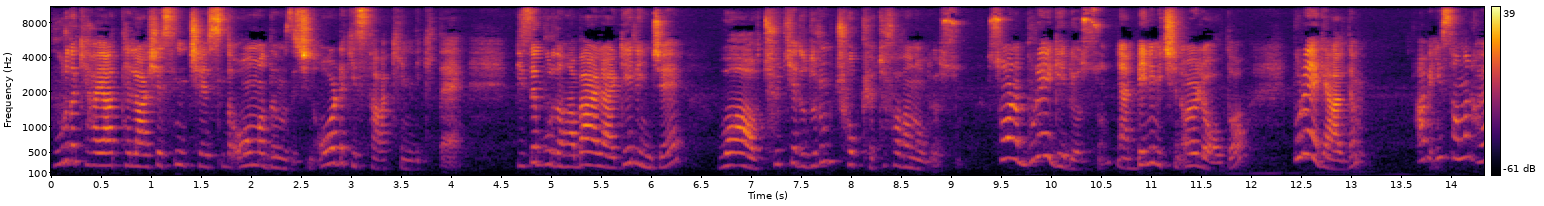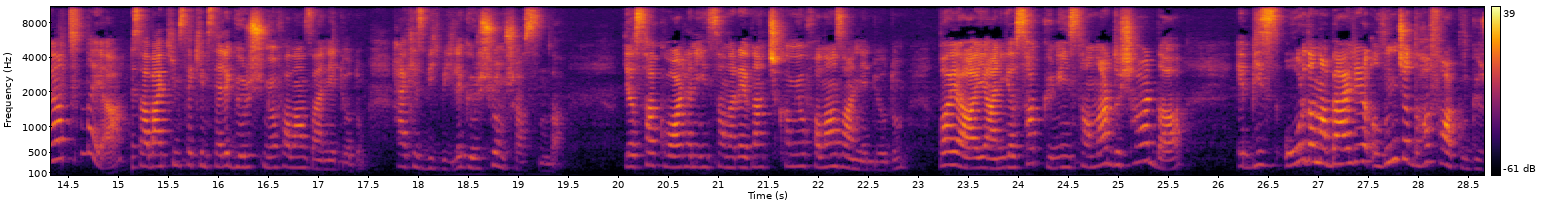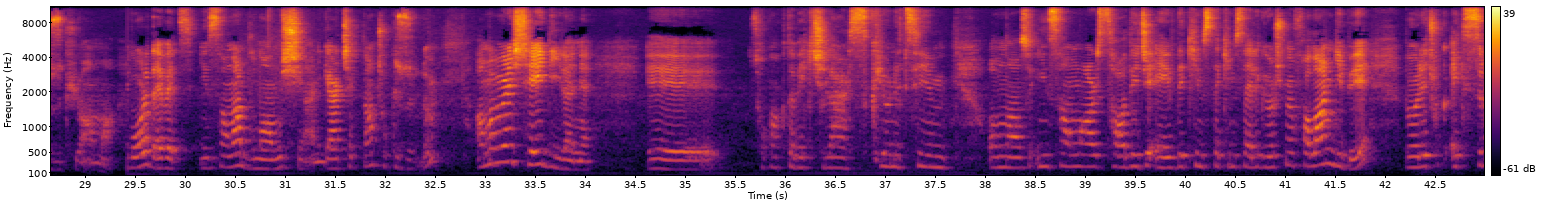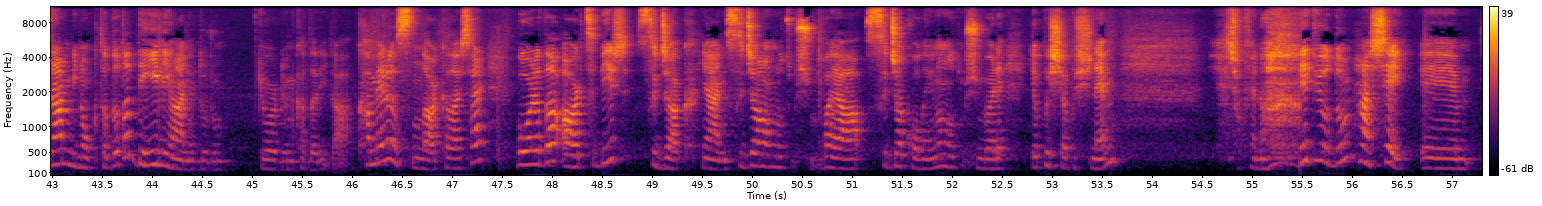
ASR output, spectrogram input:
buradaki hayat telaşesinin içerisinde olmadığımız için oradaki sakinlikte bize buradan haberler gelince wow Türkiye'de durum çok kötü falan oluyorsun. Sonra buraya geliyorsun. Yani benim için öyle oldu. Buraya geldim. Abi insanlar hayatında ya. Mesela ben kimse kimseyle görüşmüyor falan zannediyordum. Herkes birbiriyle görüşüyormuş aslında. Yasak var hani insanlar evden çıkamıyor falan zannediyordum. Bayağı yani yasak günü insanlar dışarıda. E biz oradan haberleri alınca daha farklı gözüküyor ama. Bu arada evet insanlar bunalmış yani gerçekten çok üzüldüm. Ama böyle şey değil hani e, sokakta bekçiler, sıkı yönetim, ondan sonra insanlar sadece evde kimse kimseyle görüşmüyor falan gibi böyle çok ekstrem bir noktada da değil yani durum gördüğüm kadarıyla. Kamera ısındı arkadaşlar. Bu arada artı bir sıcak. Yani sıcağı unutmuşum. Bayağı sıcak olayını unutmuşum. Böyle yapış yapış nem. Çok fena. ne diyordum? Ha şey, e,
